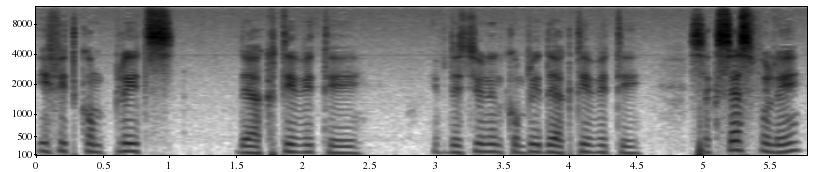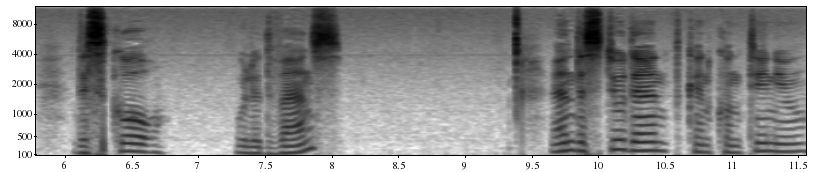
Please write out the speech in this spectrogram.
if it completes the activity, if the student complete the activity successfully, the score will advance and the student can continue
